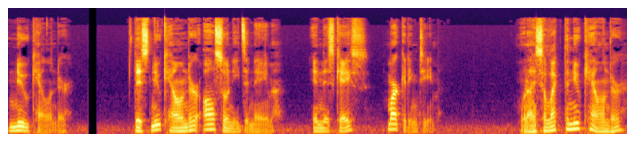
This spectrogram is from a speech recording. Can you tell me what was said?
New Calendar. This new calendar also needs a name, in this case, Marketing Team. When I select the new calendar,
